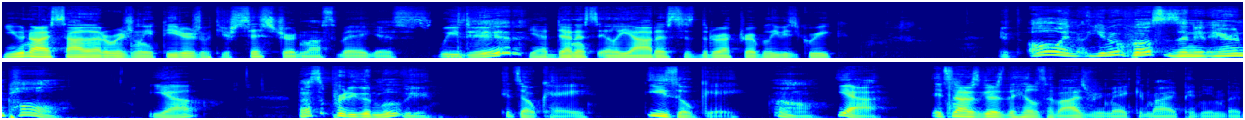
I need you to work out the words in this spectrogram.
You and I saw that originally in theaters with your sister in Las Vegas. We did. Yeah, Dennis Iliadis is the director. I believe he's Greek. It, oh, and you know who else is in it? Aaron Paul. Yeah, That's a pretty good movie. it's okay. He's okay. Oh, Yeah, it's not as good as the Hills Have Eyes remake, in my opinion, but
